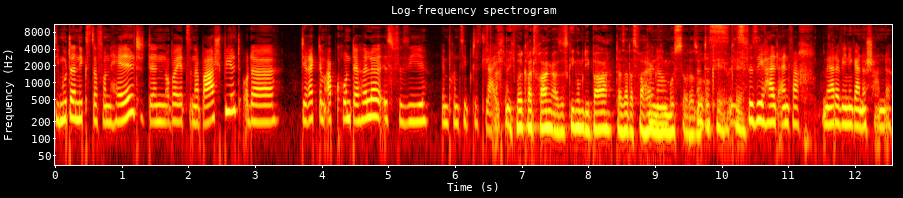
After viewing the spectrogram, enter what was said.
die Mutter nichts davon hält, denn ob er jetzt in der Bar spielt oder direkt im Abgrund der Hölle, ist für sie im Prinzip das Gleiche. Ach, ich wollte gerade fragen, also es ging um die Bar, dass er das verheimlichen genau. musste oder so. Und das okay, okay. ist für sie halt einfach mehr oder weniger eine Schande.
